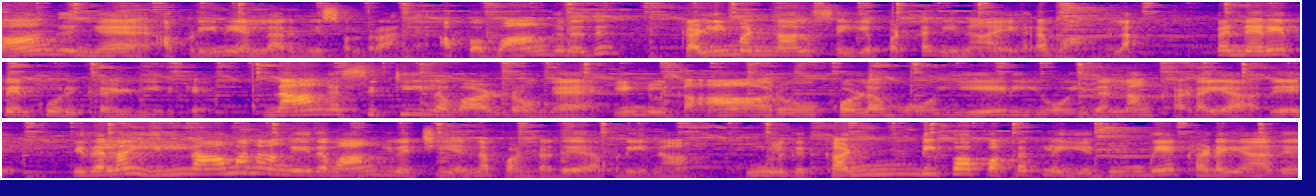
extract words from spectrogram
வாங்குங்க அப்படின்னு எல்லாருமே சொல்றாங்க. அப்ப வாங்குறது களிமண்ணால் செய்யப்பட்ட விநாயகரை வாங்கலாம். இப்போ நிறைய பேருக்கு ஒரு கேள்வி இருக்கு. நாங்கள் சிட்டியில் வாழ்கிறோங்க எங்களுக்கு ஆறோ குளமோ ஏரியோ இதெல்லாம் கிடையாது. இதெல்லாம் இல்லாமல் நாங்கள் இதை வாங்கி வச்சு என்ன பண்ணுறது அப்படின்னா உங்களுக்கு கண்டிப்பாக பக்கத்தில் எதுவுமே கிடையாது.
